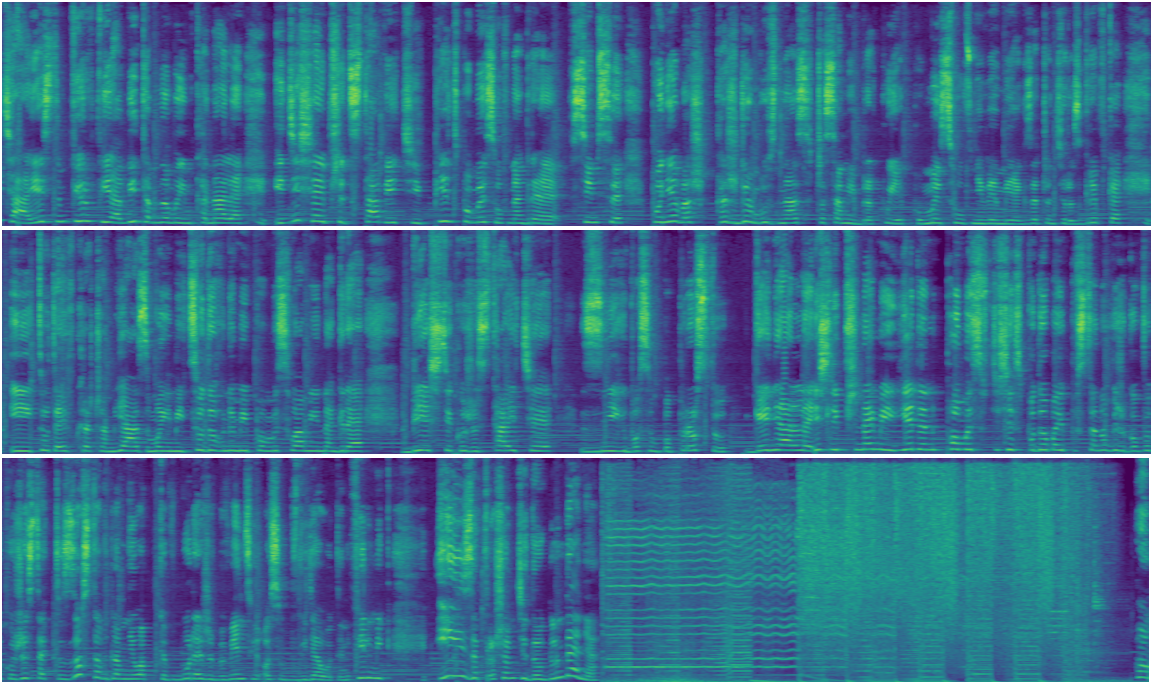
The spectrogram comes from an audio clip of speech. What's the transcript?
Hejcia, jestem Piurpia, witam na moim kanale i dzisiaj przedstawię Ci 5 pomysłów na grę w Simsy, ponieważ każdemu z nas czasami brakuje pomysłów, nie wiemy jak zacząć rozgrywkę i tutaj wkraczam ja z moimi cudownymi pomysłami na grę. Bierzcie, korzystajcie z nich, bo są po prostu genialne. Jeśli przynajmniej jeden pomysł Ci się spodoba i postanowisz go wykorzystać, to zostaw dla mnie łapkę w górę, żeby więcej osób widziało ten filmik i zapraszam Cię do oglądania.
